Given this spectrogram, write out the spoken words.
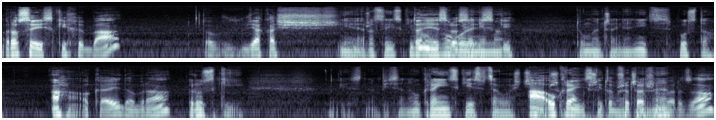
rosyjski chyba. To jakaś... Nie, rosyjski to nie jest w ogóle nie rosyjski. ma tłumaczenia, nic, pusto. Aha, okej, dobra. Ruski jest napisane, ukraiński jest w całości. A, ukraiński, to przepraszam bardzo.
